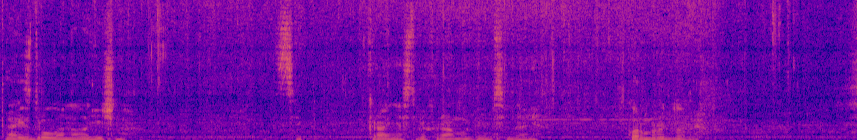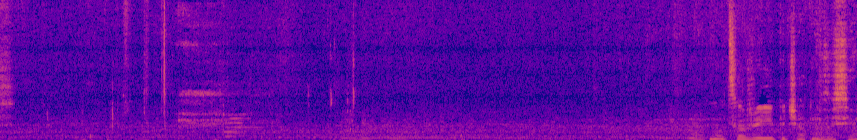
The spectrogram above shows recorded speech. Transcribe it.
Та і з другого аналогічно. Це крайня з трьох рамок, дивимося далі. Корм беруть добре. Це вже її печатний засів.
